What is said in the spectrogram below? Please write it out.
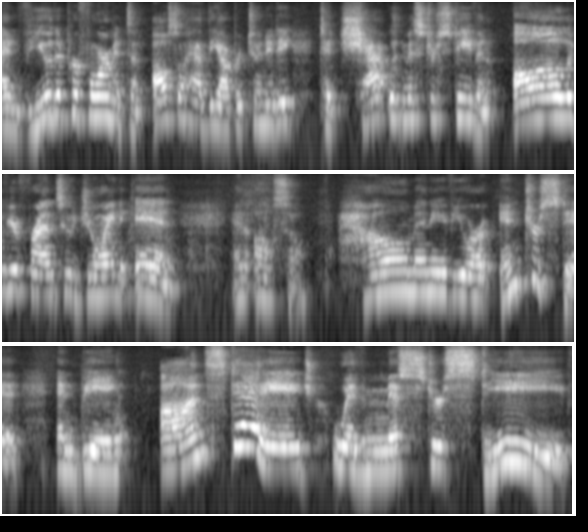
and view the performance and also have the opportunity to chat with Mr. Steve and all of your friends who join in. And also, how many of you are interested in being on stage with Mr. Steve?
